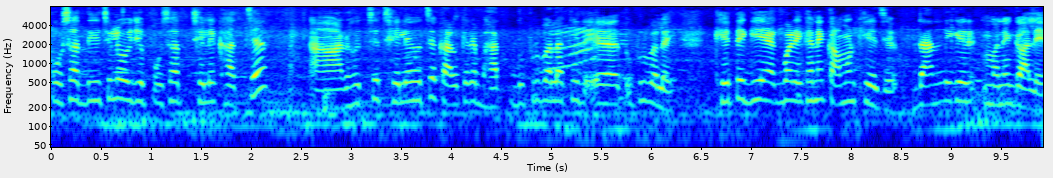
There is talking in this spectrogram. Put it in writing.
প্রসাদ দিয়েছিল, ওই যে প্রসাদ ছেলে খাচ্ছে। আর হচ্ছে ছেলে হচ্ছে কালকের ভাত দুপুরবেলা কি দুপুরবেলায় খেতে গিয়ে একবার এখানে কামড় খেয়েছে, ডান দিকের মানে গালে।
